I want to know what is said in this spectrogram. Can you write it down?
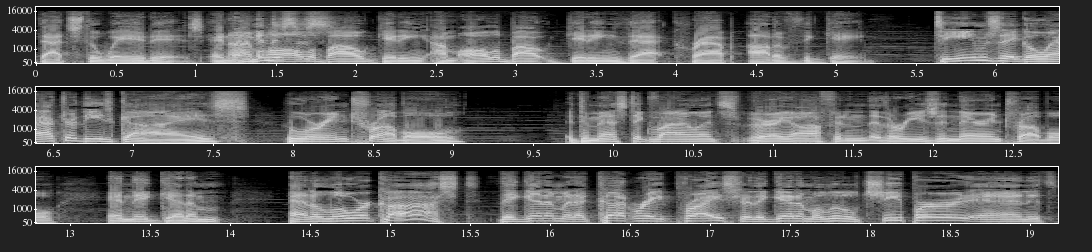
That's the way it is. And I'm and all is- about getting I'm all about getting that crap out of the game. teams they go after these guys who are in trouble domestic violence very often the reason they're in trouble and they get them at a lower cost they get them at a cut rate price or they get them a little cheaper and it's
